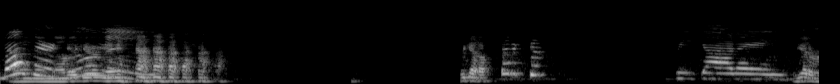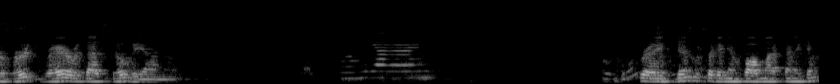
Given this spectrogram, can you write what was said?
another, another Goomy. Goomy. we got a Pelican. we got a We got a reverse rare with that Sylveon. though. Sylveon. Braixen. Looks like I can evolve my Fennekin.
